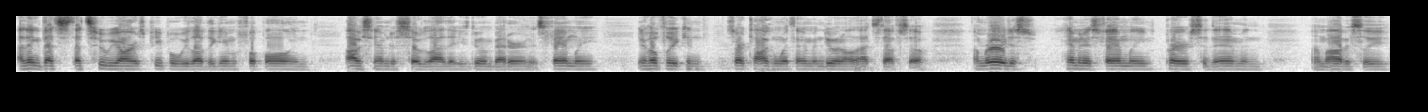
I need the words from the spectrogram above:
I think that's that's who we are as people. We love the game of football, and obviously, I'm just so glad that he's doing better, and his family, you know, hopefully can start talking with him and doing all that stuff. So I'm really just him and his family. Prayers to them, and um, obviously,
